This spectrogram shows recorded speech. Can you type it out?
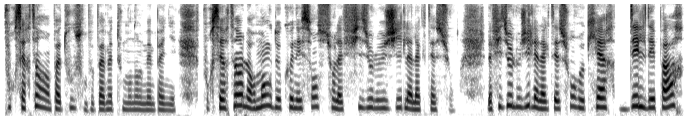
pour certains, hein, pas tous, on peut pas mettre tout le monde dans le même panier. Pour certains, leur manque de connaissances sur la physiologie de la lactation. La physiologie de la lactation requiert dès le départ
